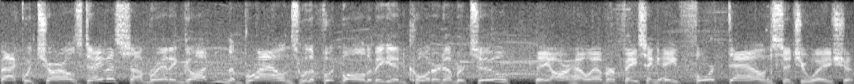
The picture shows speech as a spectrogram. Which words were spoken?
Back with Charles Davis. I'm Brandon Gaudin. The Browns with a football to begin quarter number two. They are, however, facing a fourth down situation.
